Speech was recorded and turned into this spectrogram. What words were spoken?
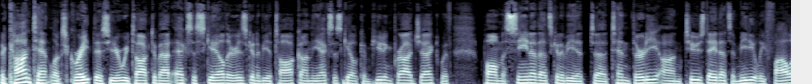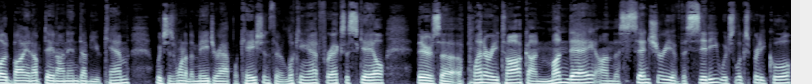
The content looks great this year. We talked about Exascale. There is going to be a talk on the Exascale Computing Project with Paul Messina. That's going to be at uh, 10:30 on Tuesday. That's immediately followed by an update on NWChem, which is one of the major applications they're looking at for Exascale. There's a, a, plenary talk on Monday on the century of the city, which looks pretty cool.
